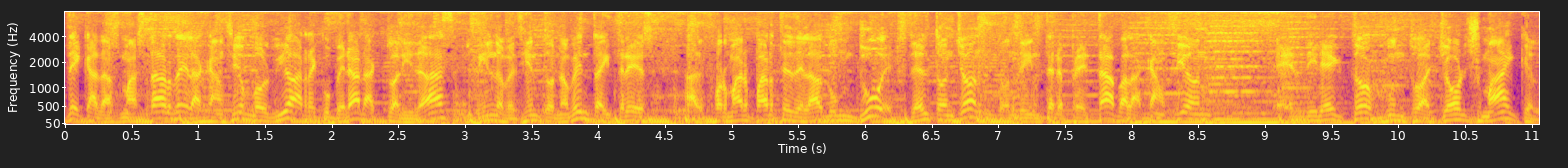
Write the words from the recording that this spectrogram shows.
décadas más tarde, la canción volvió a recuperar actualidad en 1993 al formar parte del álbum Duets de Elton John, donde interpretaba la canción en directo junto a George Michael.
